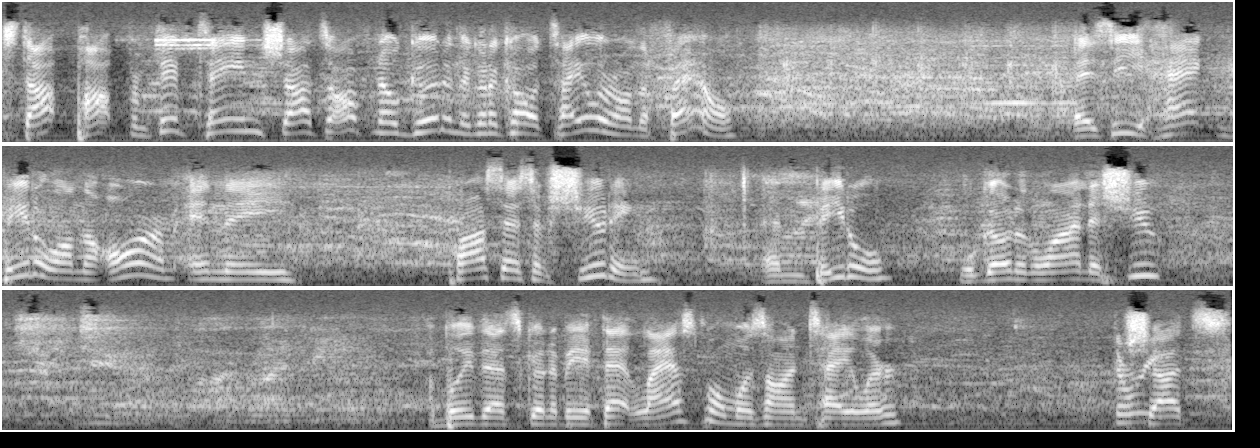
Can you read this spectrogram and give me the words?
Stop, pop from 15. Shots off, no good. And they're going to call Taylor on the foul. As he hacked Beetle on the arm in the process of shooting. And Beetle will go to the line to shoot. I believe that's going to be, if that last one was on Taylor, three. shots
